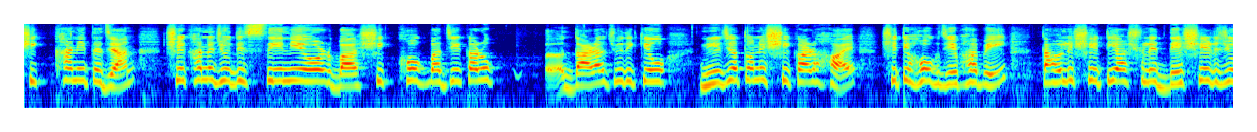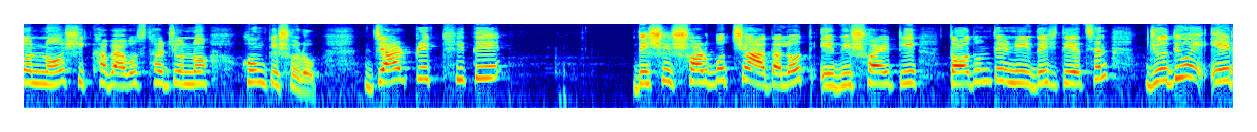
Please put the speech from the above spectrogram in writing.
শিক্ষা নিতে যান, সেখানে যদি সিনিয়র বা শিক্ষক বা যে কারও দ্বারা যদি কেউ নির্যাতনের শিকার হয়, সেটি হোক যেভাবেই, তাহলে সেটি আসলে দেশের জন্য, শিক্ষা ব্যবস্থার জন্য হুমকি স্বরূপ। যার প্রেক্ষিতে দেশের সর্বোচ্চ আদালত এই বিষয়টি তদন্তের নির্দেশ দিয়েছেন। যদিও এর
